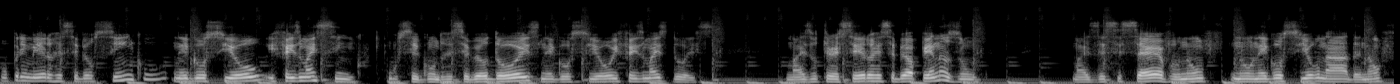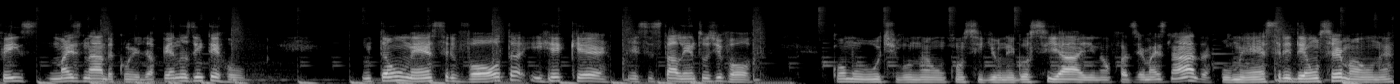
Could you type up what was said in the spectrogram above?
O primeiro recebeu cinco, negociou e fez mais cinco. O segundo recebeu dois, negociou e fez mais dois. Mas o terceiro recebeu apenas um. Mas esse servo não, não negociou nada, não fez mais nada com ele, apenas enterrou. Então o mestre volta e requer esses talentos de volta como o último não conseguiu negociar e não fazer mais nada, o mestre deu um sermão, né?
